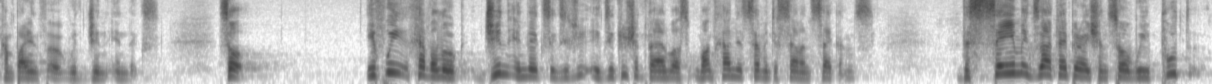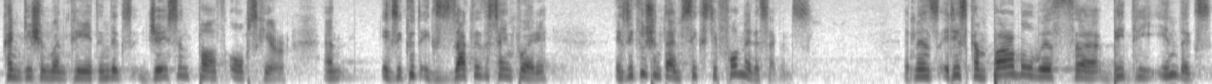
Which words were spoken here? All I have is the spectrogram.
comparing uh, with GIN index. So if we have a look, GIN index execu execution time was 177 seconds. the same exact operation. So we put condition when create index JSON path ops here and execute exactly the same query. Execution time 64 milliseconds. It means it is comparable with uh, B-tree index,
